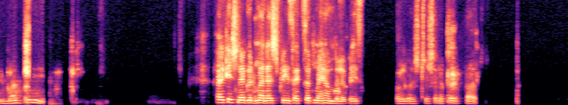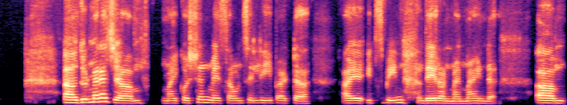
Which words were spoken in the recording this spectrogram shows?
Srimati, Hare Krishna Guru Maharaj, please accept my humble obeisance. Uh, Guru Maharaj, um, my question may sound silly, but uh, I, it's been there on my mind. Um,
